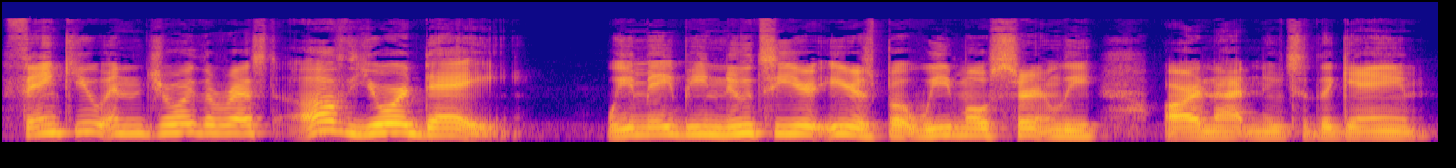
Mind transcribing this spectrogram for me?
Thank you and enjoy the rest of your day. We may be new to your ears, but we most certainly are not new to the game.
